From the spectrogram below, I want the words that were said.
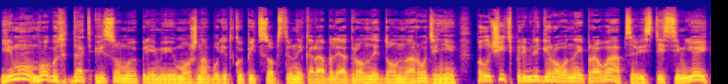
Ему могут дать весомую премию, можно будет купить собственный корабль и огромный дом на родине, получить привилегированные права, обзавестись семьей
